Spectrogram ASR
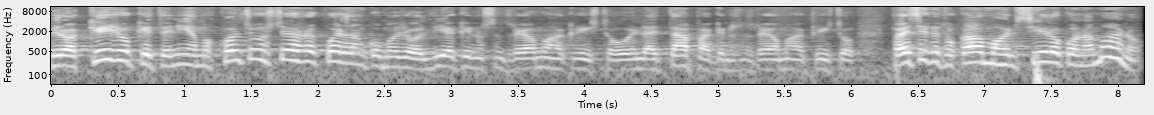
Pero aquello que teníamos, ¿cuántos de ustedes recuerdan como yo el día que nos entregamos a Cristo o en la etapa que nos entregamos a Cristo? Parece que tocábamos el cielo con la mano.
